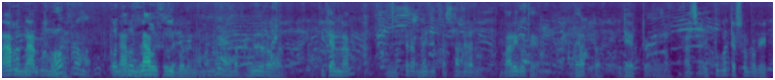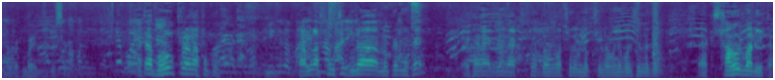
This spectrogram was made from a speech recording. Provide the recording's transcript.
নাম নাম নাম নাম কি বলেন? মোহাম্মদ হুইউর রহমান। পিতার নাম? সাদের আলী। বাড়ি কোথায়? দেহট্ট। দেহট্ট? আচ্ছা এই পুকুরটা সম্পর্কে একটু বলেন ভাই জিজ্ঞেস এটা বহু পুরানা পুকুর। আমরা শুনছি বুড়া লোকের মুখে। এখানে একজন একশো দশ বছরের লোক ছিল। উনি বলছিল যে এক শাহুর বাড়ি এটা।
